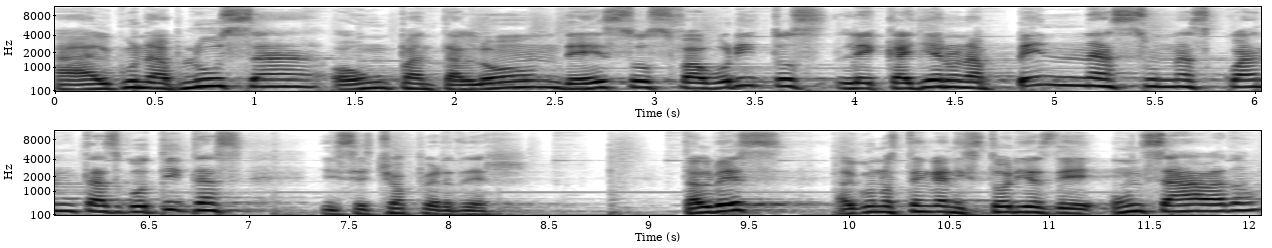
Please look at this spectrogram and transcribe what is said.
a alguna blusa o un pantalón de esos favoritos le cayeron apenas unas cuantas gotitas y se echó a perder. Tal vez algunos tengan historias de un sábado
